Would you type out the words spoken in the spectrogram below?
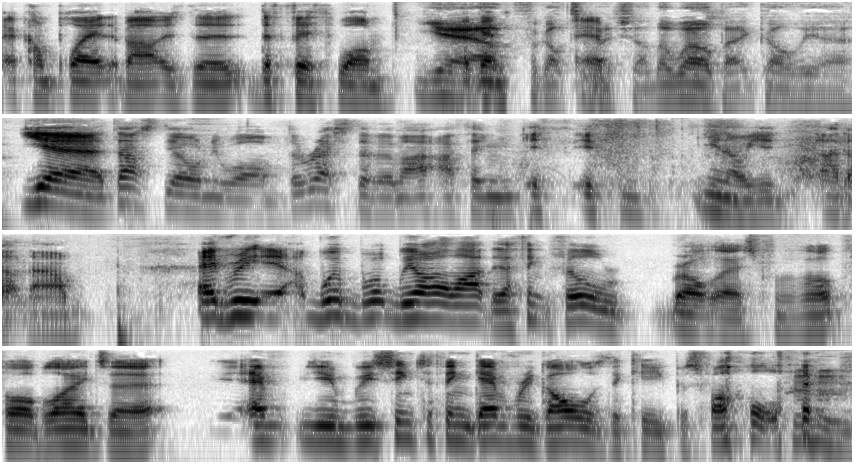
a complaint about is the, the fifth one. Yeah, against, I forgot to mention that the Welbeck goal. Yeah, yeah, that's the only one. The rest of them, I, I think, if if you know, you I don't know. Every we, we all like that. I think Phil wrote this for Four Blades. Uh, every, you, we seem to think every goal is the keeper's fault, mm-hmm.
